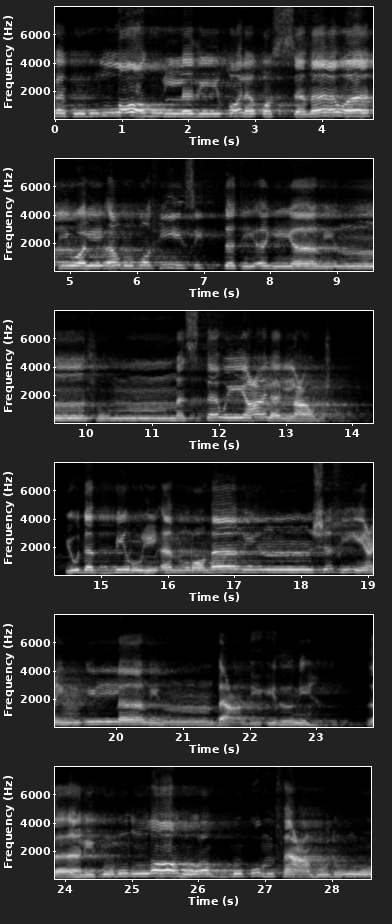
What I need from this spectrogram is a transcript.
ربكم الله الذي خلق السماوات والأرض في ستة أيام ثم استوي على العرش. يدبر الأمر ما من شفيع إلا من بعد إذنه. ذلكم الله ربكم فاعبدوه.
